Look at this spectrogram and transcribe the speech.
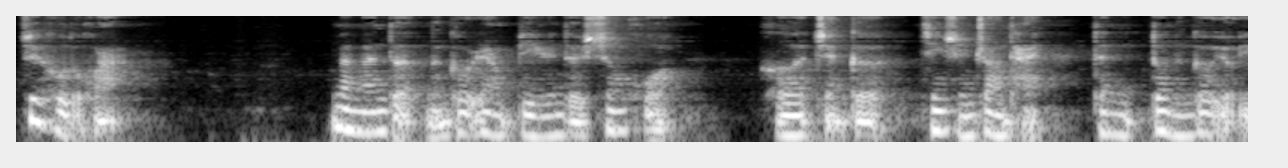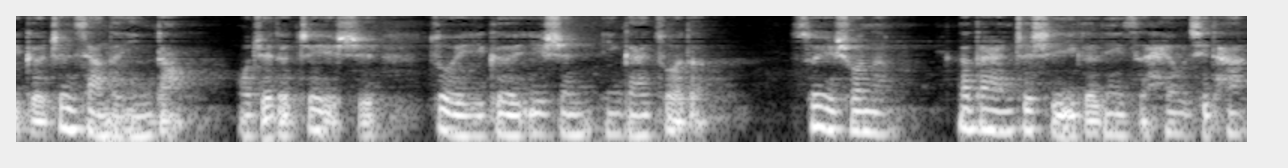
最后的话。慢慢的，能够让别人的生活和整个精神状态等都能够有一个正向的引导。我觉得这也是作为一个医生应该做的。所以说呢，那当然这是一个例子，还有其他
